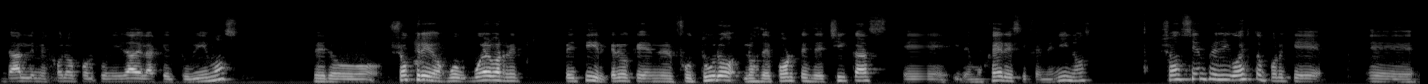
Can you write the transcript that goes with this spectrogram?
darle mejor oportunidad de la que tuvimos, pero yo creo, vuelvo a repetir, creo que en el futuro los deportes de chicas eh, y de mujeres y femeninos, yo siempre digo esto porque eh,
